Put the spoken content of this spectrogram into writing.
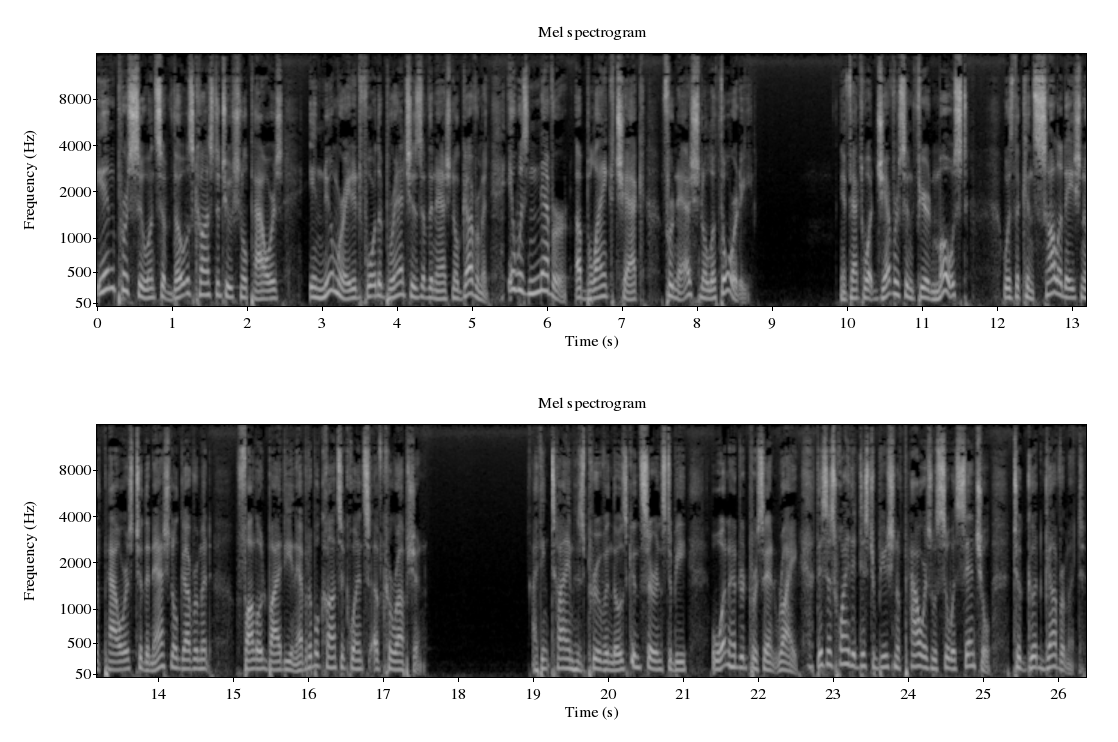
in pursuance of those constitutional powers enumerated for the branches of the national government. It was never a blank check for national authority. In fact, what Jefferson feared most was the consolidation of powers to the national government, followed by the inevitable consequence of corruption. I think time has proven those concerns to be 100% right. This is why the distribution of powers was so essential to good government.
